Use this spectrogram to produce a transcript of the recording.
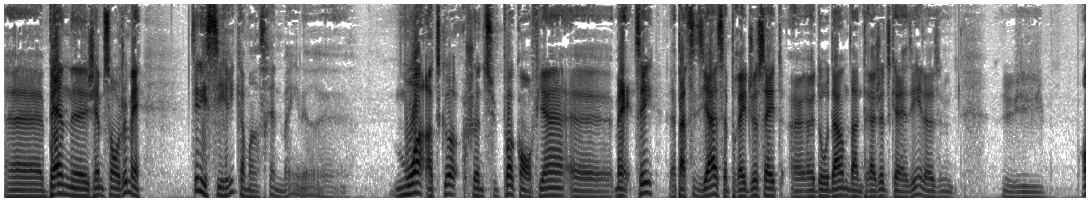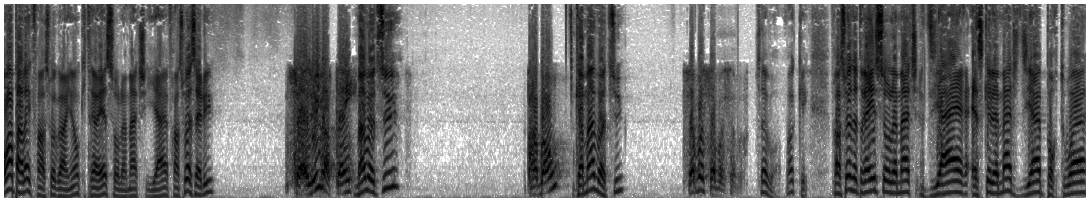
ben, j'aime son jeu, mais tu sais, les séries commenceraient demain. Là. Moi, en tout cas, je ne suis pas confiant. Euh, mais, tu sais, la partie d'hier, ça pourrait juste être un, dos dans le trajet du Canadien. Là. On va parler avec François Gagnon qui travaillait sur le match hier. François, salut. Salut, Martin. Comment vas-tu? Pardon? Comment vas-tu? Ça va, ça va, ça va. Ça va, OK. François, tu as travaillé sur le match d'hier. Est-ce que le match d'hier, pour toi,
